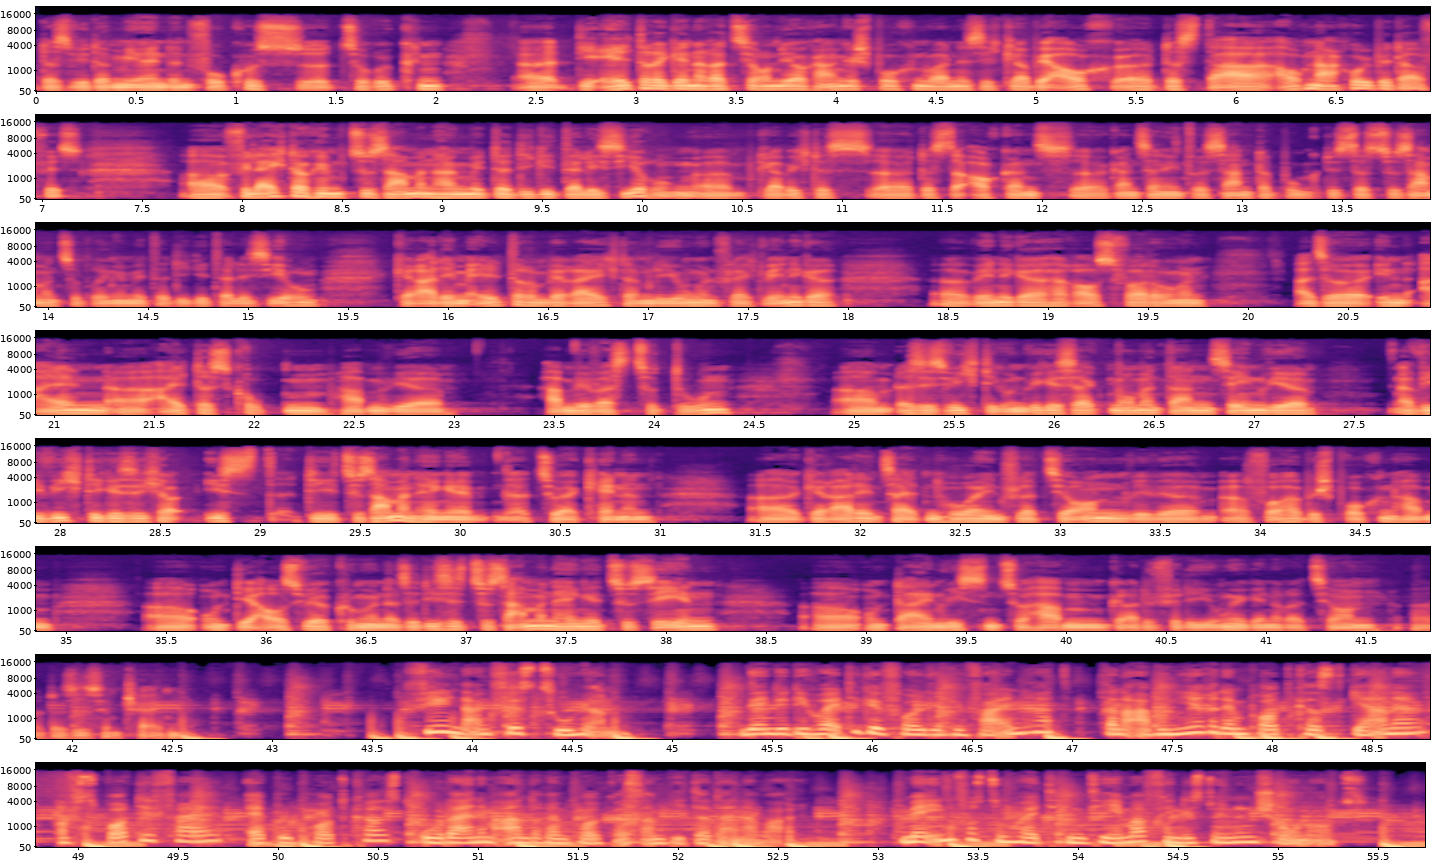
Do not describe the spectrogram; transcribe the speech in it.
das wieder mehr in den Fokus äh, zu rücken. Äh, die ältere Generation, die auch angesprochen worden ist, ich glaube auch, dass da auch Nachholbedarf ist. Vielleicht auch im Zusammenhang mit der Digitalisierung, glaube ich, dass, dass da auch ganz, ganz ein interessanter Punkt ist, das zusammenzubringen mit der Digitalisierung. Gerade im älteren Bereich, da haben die Jungen vielleicht weniger, weniger Herausforderungen. Also in allen Altersgruppen haben wir, haben wir was zu tun. Ähm, das ist wichtig. Und wie gesagt, momentan sehen wir, wie wichtig es ist, die Zusammenhänge äh, zu erkennen. Äh, gerade in Zeiten hoher Inflation, wie wir äh, vorher besprochen haben, und die Auswirkungen, also diese Zusammenhänge zu sehen und da ein Wissen zu haben, gerade für die junge Generation, das ist entscheidend. Vielen Dank fürs Zuhören. Wenn dir die heutige Folge gefallen hat, dann abonniere den Podcast gerne auf Spotify, Apple Podcast oder einem anderen Podcast-Anbieter deiner Wahl. Mehr Infos zum heutigen Thema findest du in den Show Notes.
